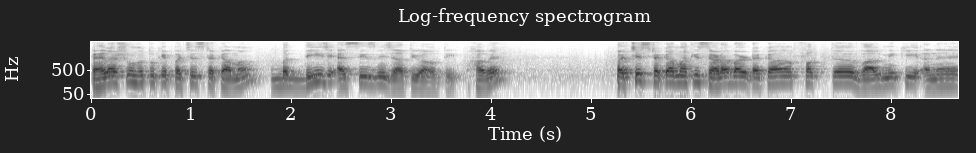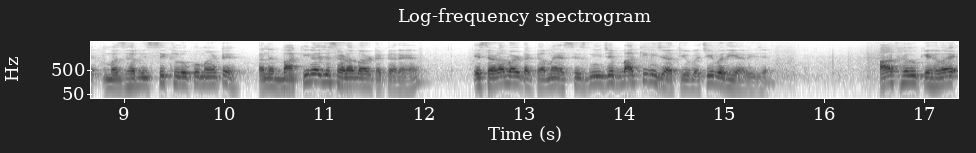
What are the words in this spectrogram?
પહેલાં શું હતું કે પચીસ ટકામાં બધી જ એસસીઝની જાતિઓ આવતી. હવે પચીસ ટકામાંથી સાડા બાર ટકા ફક્ત વાલ્મીકી અને મઝહબી શીખ લોકો માટે અને બાકીના જે સાડા બાર ટકા રહ્યા, એ સાડા બાર ટકામાં એસસીઝની જે બાકીની જાતિઓ બચી બધી આવી જાય. આ થયું કહેવાય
